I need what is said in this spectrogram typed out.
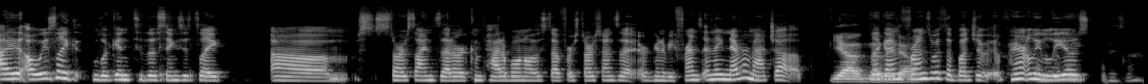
I always like look into those things. It's like um star signs that are compatible and all this stuff, or star signs that are gonna be friends, and they never match up. yeah, no, like I'm don't. friends with a bunch of apparently Oh, no, wait, Leos. What is that?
